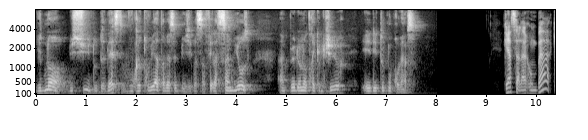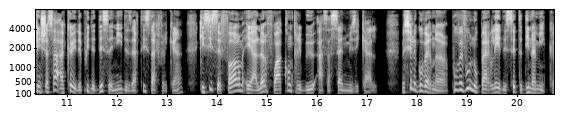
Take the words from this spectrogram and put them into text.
du nord, du sud ou de l'est, vous vous retrouvez à travers cette musique parce que ça fait la symbiose un peu de notre culture et de toutes nos provinces. Grâce à la rumba, Kinshasa accueille depuis des décennies des artistes africains qui s'y se forment et à leur fois contribuent à sa scène musicale. Monsieur le gouverneur, pouvez-vous nous parler de cette dynamique?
